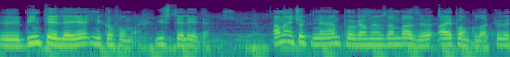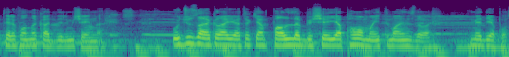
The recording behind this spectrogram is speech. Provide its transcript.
Ee, 1000 TL'ye mikrofon var. 100 TL'ye de. Ama en çok dinlenen programlarımızdan bazıları iPhone kulaklığı ve telefonla kaydedilmiş yayınlar. Ucuz arkalar yaratırken pahalı da bir şey yapamama ihtimaliniz de var. Mediapod.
